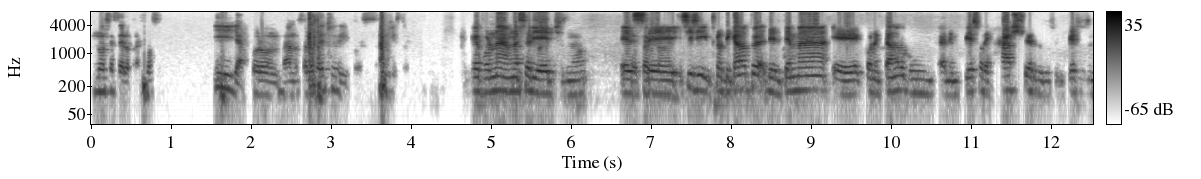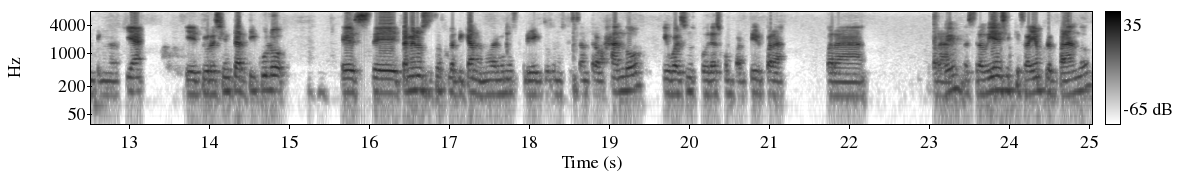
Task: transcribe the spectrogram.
no sé hacer otra cosa. Y ya, fueron dándose los hechos y pues aquí estoy. Que fue una, una serie de hechos, ¿no? Este, sí, sí, platicando del tema, eh, conectándolo con el empiezo de Hasher, de los empiezos en tecnología, y de tu reciente artículo, este, también nos estás platicando, ¿no? De algunos proyectos en los que están trabajando igual si nos podrías compartir para, para, para nuestra audiencia que se vayan preparando.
